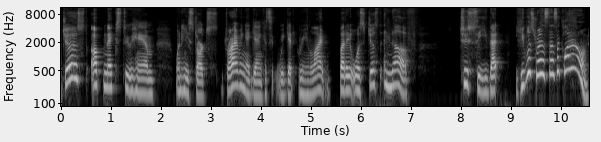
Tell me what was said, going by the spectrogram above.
just up next to him when he starts driving again because we get green light. But it was just enough to see that he was dressed as a clown.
